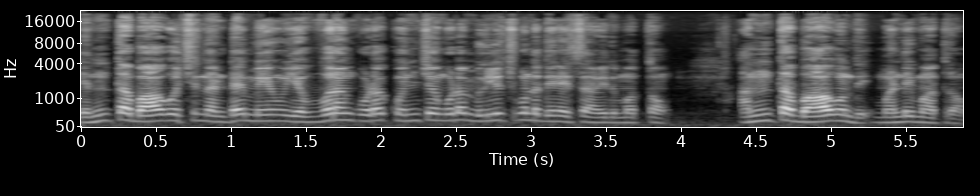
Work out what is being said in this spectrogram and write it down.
ఎంత బాగా వచ్చిందంటే మేము ఎవ్వరం కూడా కొంచెం కూడా మిగిల్చకుండా తినేసాం ఇది మొత్తం. అంత బాగుంది మండి మాత్రం.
